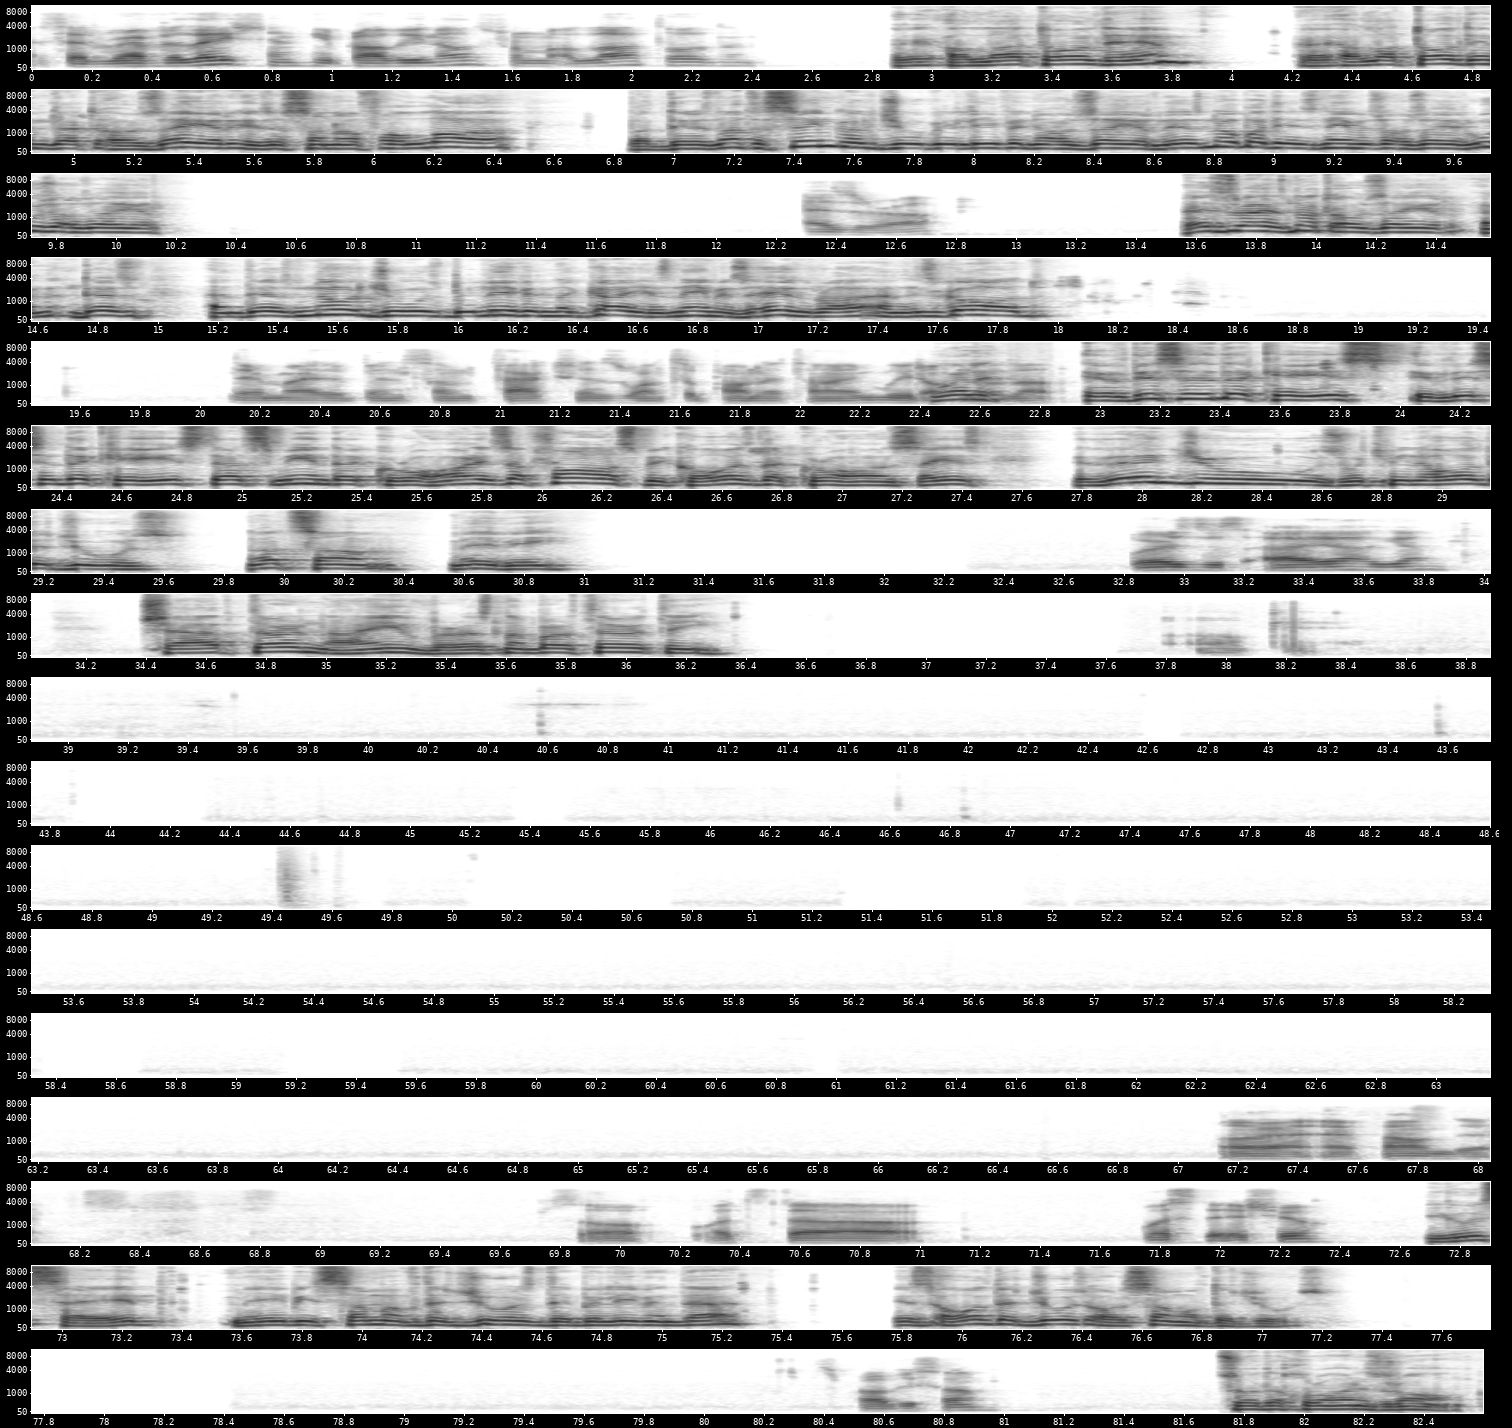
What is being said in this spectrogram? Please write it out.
I said revelation. He probably knows from Allah told him. Uh, Allah told him, uh, Allah told him that Uzair is a son of Allah, but there is not a single Jew believe in Uzair. There's nobody, his name is Uzair. Who's Uzair? Ezra. Ezra is not Uzair. And there's, and there's no Jews believe in the guy. His name is Ezra and he's God. There might have been some factions once upon a time. We don't know that. if this is the case, if this is the case, that's mean the Quran is a false because the Quran says the Jews, which mean all the Jews, not some, maybe. Where's this ayah again? Chapter 9, verse number 30. Okay. All right, I found it. So what's the what's the issue? You said maybe some of the Jews, they believe in that. Is all the Jews or some of the Jews? It's probably some. So the Quran is wrong.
